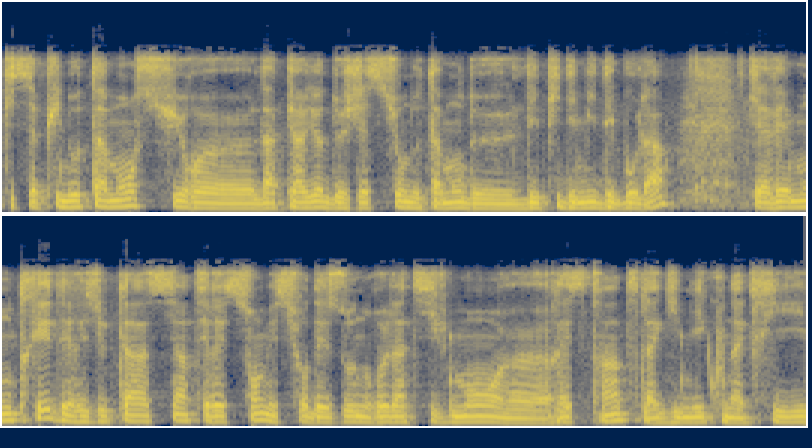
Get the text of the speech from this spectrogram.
qui s'appuient notamment sur la période de gestion notamment de l'épidémie d'Ebola qui avait montré des résultats assez intéressants mais sur des zones relativement restreintes, la Guinée-Conakry,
